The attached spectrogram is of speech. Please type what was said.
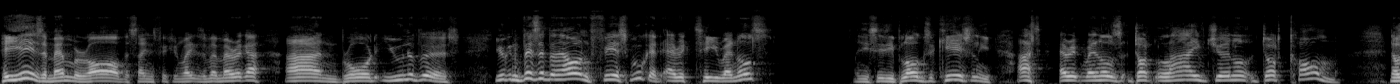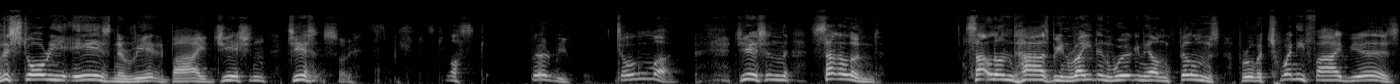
He is a member of the Science Fiction Writers of America and Broad Universe. You can visit him on Facebook at Eric T. Reynolds. And he says he blogs occasionally at ericreynolds.livejournal.com. Now, this story is narrated by Jason, Jason, sorry, lost, burned me tongue, man. Jason Satterlund. Satterlund has been writing and working on films for over 25 years.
